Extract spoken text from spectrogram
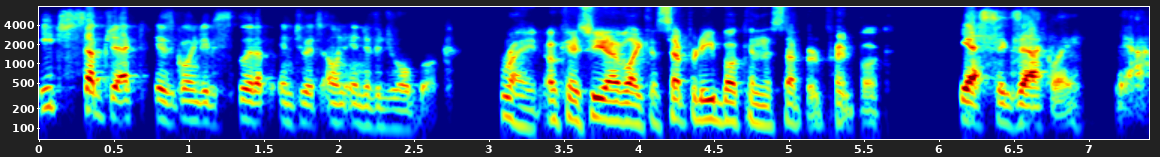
each subject is going to be split up into its own individual book. Right. Okay. So you have like a separate ebook and a separate print book. Yes, exactly. Yeah.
